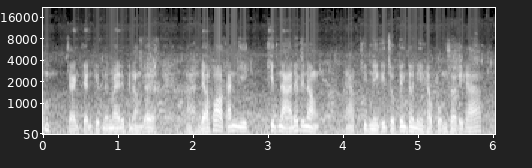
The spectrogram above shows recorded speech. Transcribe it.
มแจ้งเตือนคลิปใหม่ๆด้วยพี่น้องเด้ออ่าเดี๋ยวพ่อกันอีกคลิปหน้าเด้อพี่น้อง นะครับคลิปนี้ก็จบเพียงเท่านี้ครับผมสวัสดีครับ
